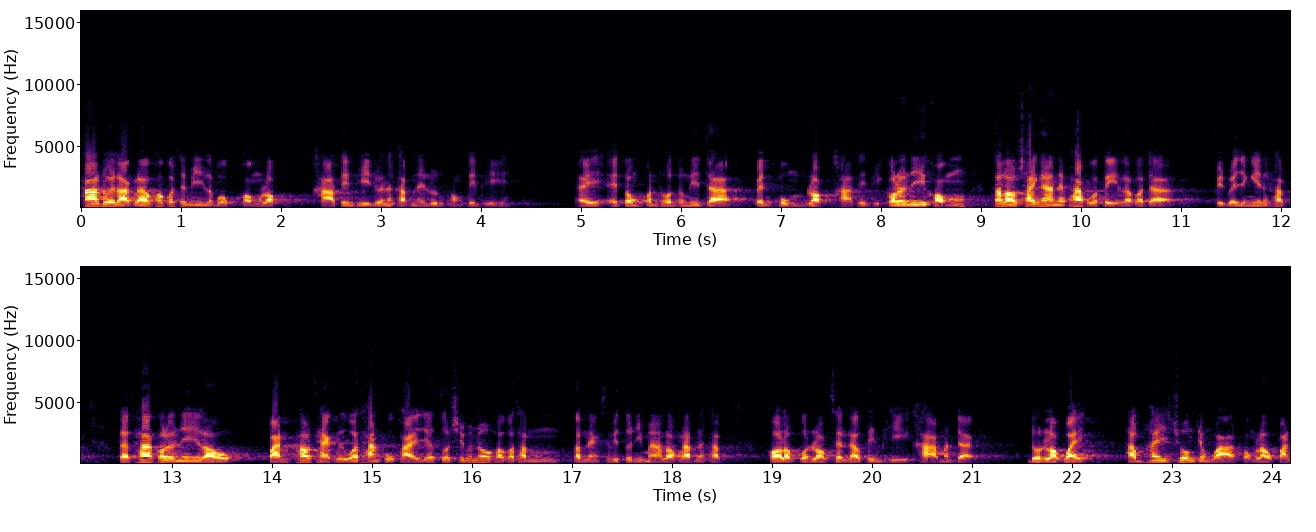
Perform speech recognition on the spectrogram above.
ถ้าโดยหลักแล้วเขาก็จะมีระบบของล็อกขาตีนผีด้วยนะครับในรุ่นของตีนผี ไอไอตรงคอนโทรลตรงนี้จะเป็นปุ่มล็อกขาตีนผีกรณีของถ้าเราใช้งานในภาพปกติเราก็จะปิดไว้อย่างนี้นะครับ แต่ถ้ากรณีเราปั่นเข้าแท็กหรือว่าทางขู่ขายเยอะตัวชิมโนเขาก็ทำตำแหน่งสวิตช์ตัวนี้มารองรับนะครับ พอเรากดล็อกเสร็จแล้วตีนผีขามันจะโดนล็อกไว้ทำให้ช่วงจังหวะของเราปั่น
